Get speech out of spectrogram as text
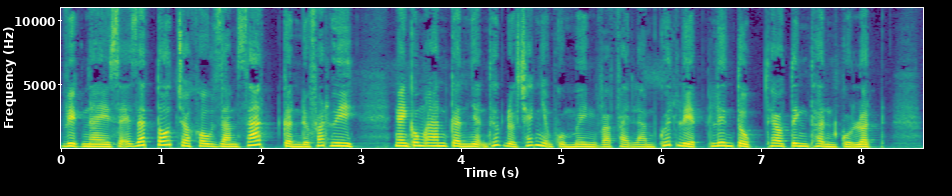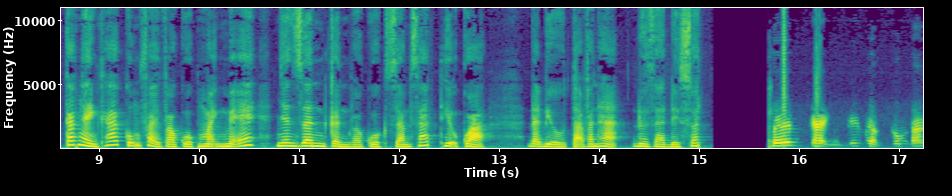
Việc này sẽ rất tốt cho khâu giám sát, cần được phát huy. Ngành công an cần nhận thức được trách nhiệm của mình và phải làm quyết liệt, liên tục theo tinh thần của luật. Các ngành khác cũng phải vào cuộc mạnh mẽ, nhân dân cần vào cuộc giám sát hiệu quả. Đại biểu Tạ Văn Hạ đưa ra đề xuất. Bên cạnh cái việc công tác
